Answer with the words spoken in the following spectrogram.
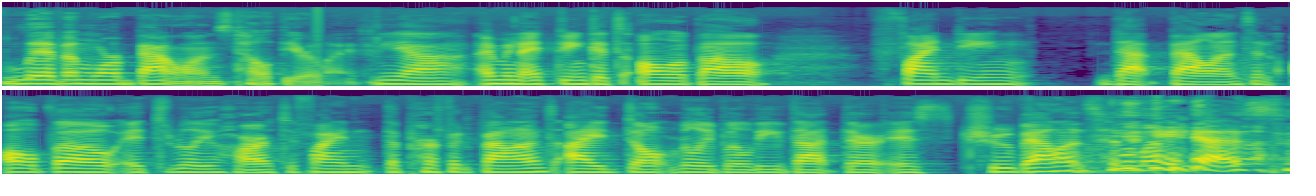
live a more balanced, healthier life. Yeah. I mean, I think it's all about finding that balance. And although it's really hard to find the perfect balance, I don't really believe that there is true balance in life. yes.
